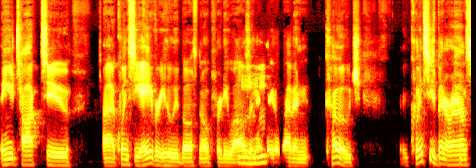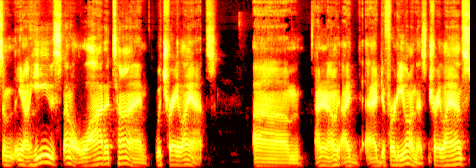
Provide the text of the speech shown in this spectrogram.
Then you talk to uh, Quincy Avery, who we both know pretty well as an Mhm. Elite Eleven coach. Quincy's been around some. You know, he spent a lot of time with Trey Lance. Um, I don't know. I, I defer to you on this. Trey Lance,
